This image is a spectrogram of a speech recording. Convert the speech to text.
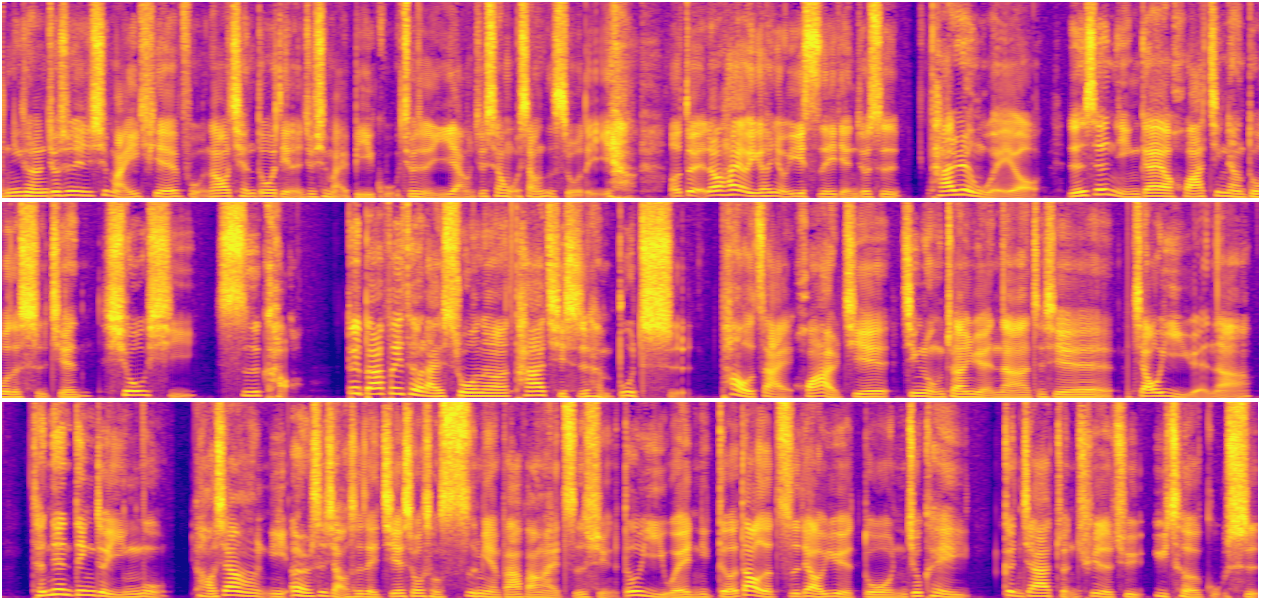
你可能就是去买 ETF，然后钱多点的就去买 B 股，就是一样，就像我上次说的一样。哦，对，然后还有一个很有意思的一点就是，他认为哦，人生你应该要花尽量多的时间休息思考。对巴菲特来说呢，他其实很不耻。泡在华尔街金融专员啊，这些交易员啊，成天盯着荧幕，好像你二十四小时得接收从四面八方来咨询，都以为你得到的资料越多，你就可以更加准确的去预测股市。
